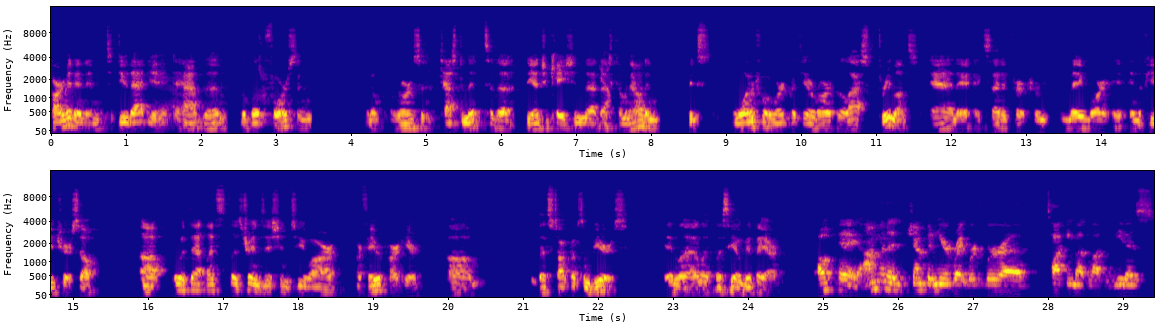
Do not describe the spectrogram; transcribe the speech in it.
part of it. And, and to do that, you have to have the, the workforce. And, you know, Aurora's a testament to the, the education that, yeah. that's coming out. And it's wonderful to work with you, Aurora, for the last three months and excited for, for many more in, in the future. So, uh, with that, let's let's transition to our, our favorite part here. Um, let's talk about some beers and uh, let, let's see how good they are. Okay, I'm going to jump in here. Right, we're we're uh, talking about Lagunitas,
